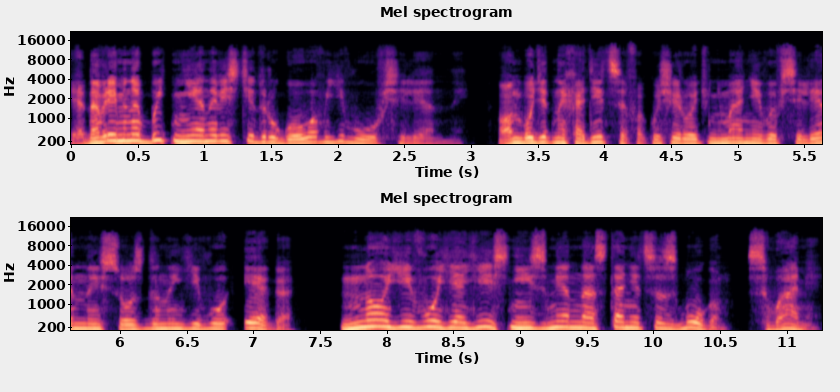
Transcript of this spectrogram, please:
и одновременно быть ненависти другого в его вселенной. Он будет находиться, фокусировать внимание во вселенной, созданной его эго, но его «я есть» неизменно останется с Богом, с вами.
